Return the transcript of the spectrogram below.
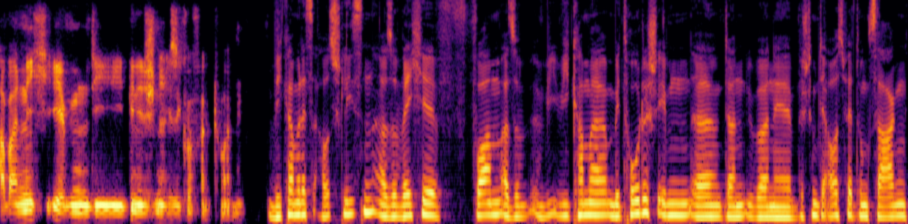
aber nicht eben die genetischen Risikofaktoren. Wie kann man das ausschließen? Also welche Form, also wie, wie kann man methodisch eben äh, dann über eine bestimmte Auswertung sagen,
